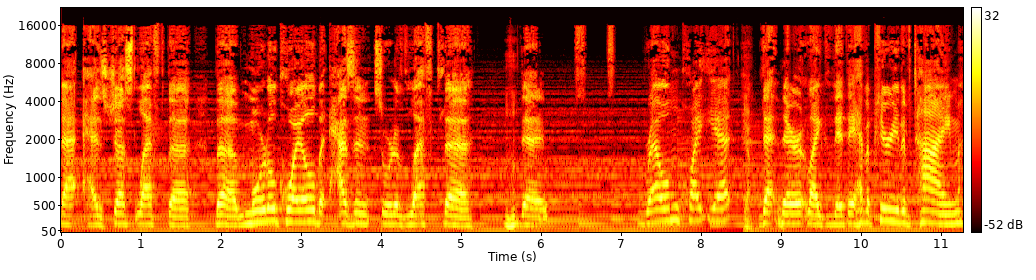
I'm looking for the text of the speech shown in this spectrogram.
that has just left the the mortal coil but hasn't sort of left the Mhm. the realm quite yet Yeah. that they're like that they have a period of time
